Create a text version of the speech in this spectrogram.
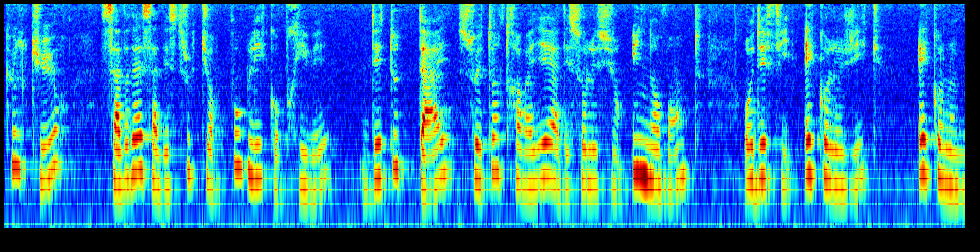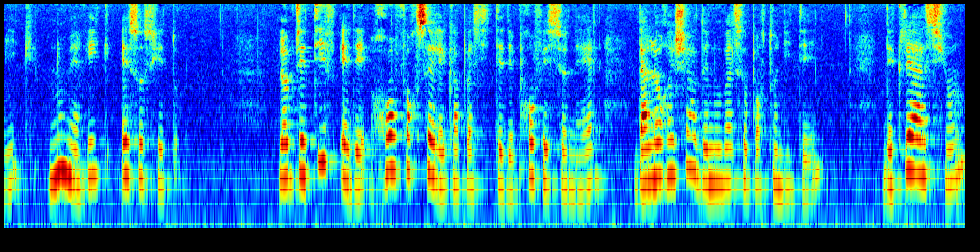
Culture s'adresse à des structures publiques ou privées de toute taille souhaitant travailler à des solutions innovantes aux défis écologiques, économiques, numériques et sociétaux. L'objectif est de renforcer les capacités des professionnels dans leur recherche de nouvelles opportunités, des créations,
